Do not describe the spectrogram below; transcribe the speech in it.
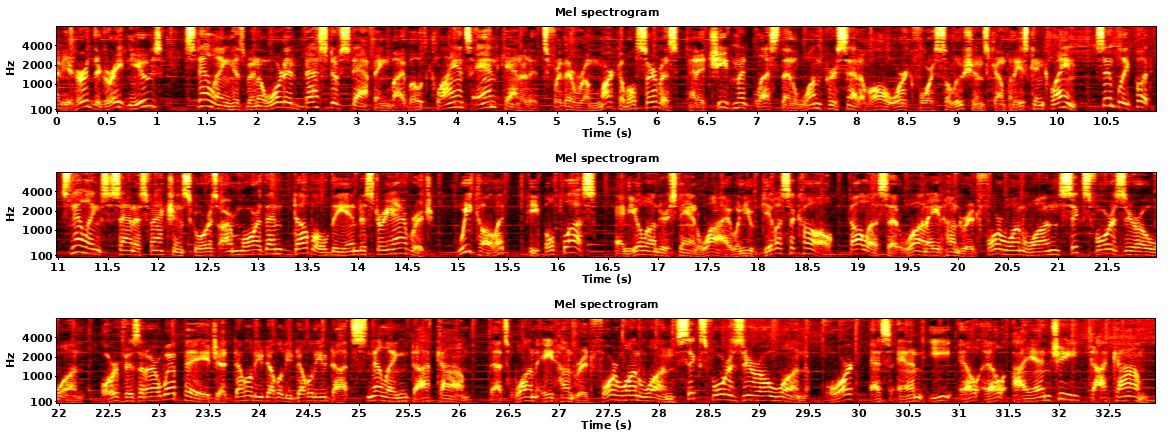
Have you heard the great news? Snelling has been awarded Best of Staffing by both clients and candidates for their remarkable service, an achievement less than 1% of all workforce solutions companies can claim. Simply put, Snelling's satisfaction scores are more than double the industry average. We call it People Plus, and you'll understand why when you give us a call. Call us at 1 800 411 6401 or visit our webpage at www.snelling.com. That's 1 800 411 6401 or S N E L L I N G.com.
